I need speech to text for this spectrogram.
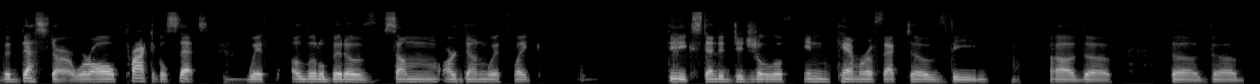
the death star were all practical sets with a little bit of some are done with like the extended digital of in camera effect of the uh the the the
